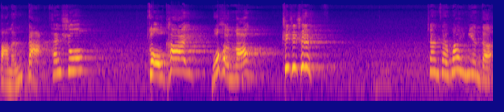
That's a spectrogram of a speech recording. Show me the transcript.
把门打开说。走开！我很忙，去去去。站在外面的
